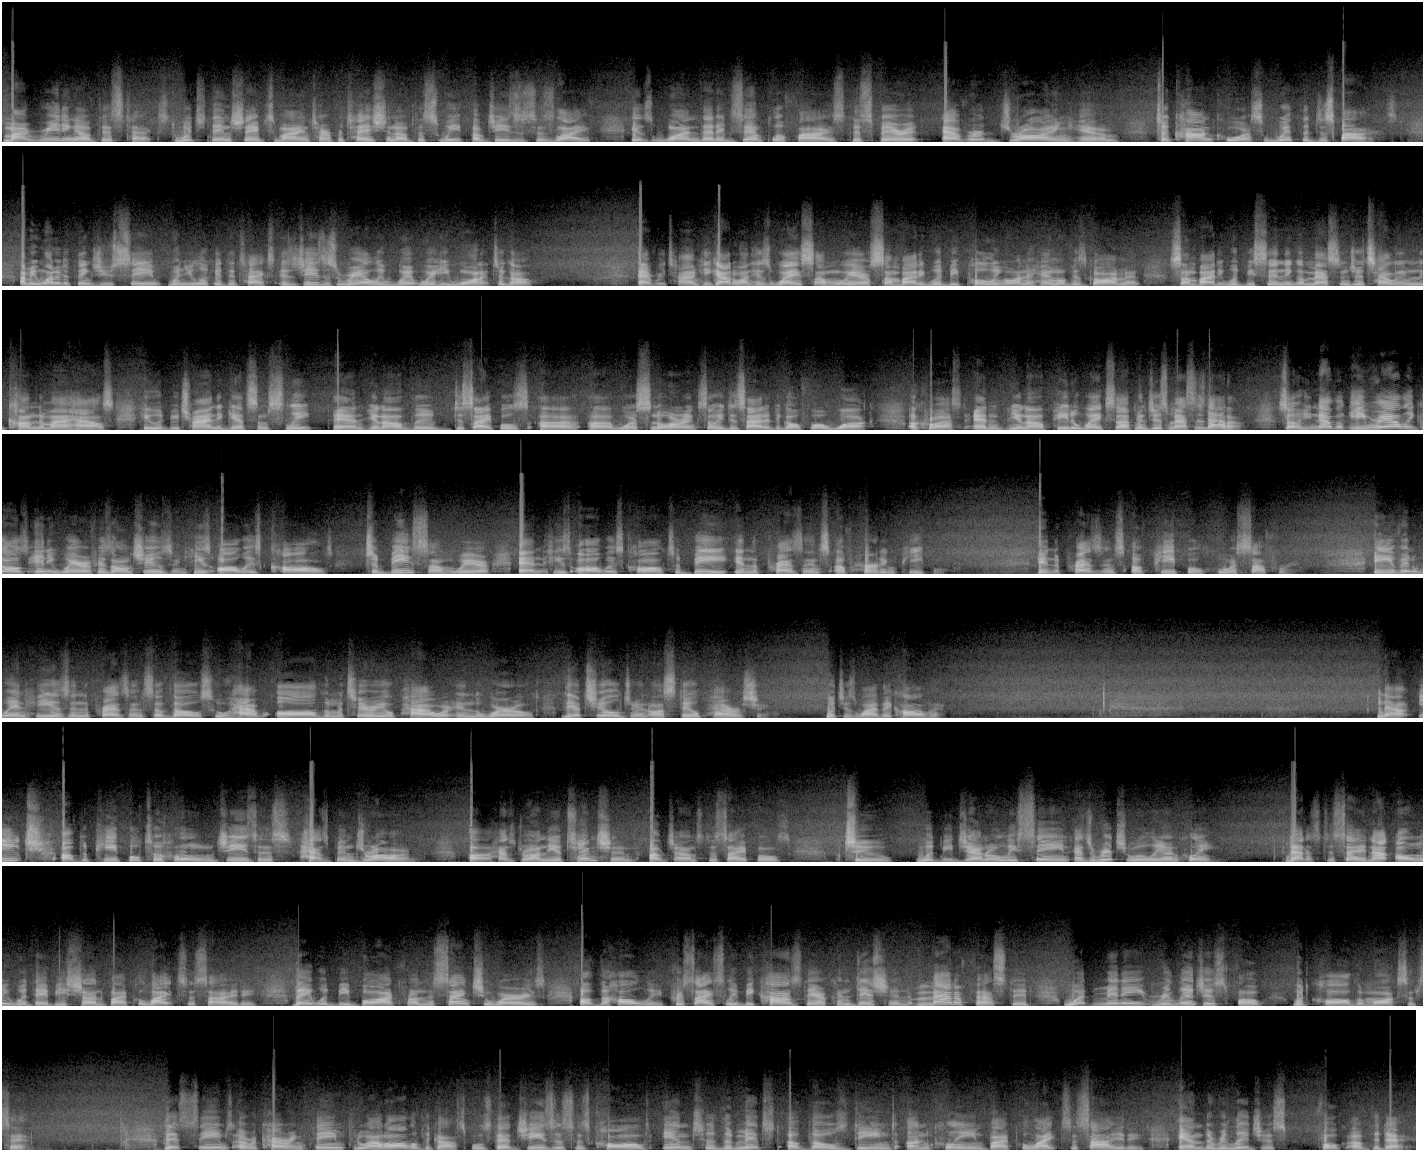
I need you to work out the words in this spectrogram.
My reading of this text, which then shapes my interpretation of the sweep of Jesus' life, is one that exemplifies the Spirit ever drawing him to concourse with the despised. I mean, one of the things you see when you look at the text is Jesus rarely went where he wanted to go. Every time he got on his way somewhere, somebody would be pulling on the hem of his garment. Somebody would be sending a messenger telling him to come to my house. He would be trying to get some sleep, and you know the disciples uh, uh, were snoring, so he decided to go for a walk across. And you know Peter wakes up and just messes that up. So he never, he rarely goes anywhere of his own choosing. He's always called to be somewhere, and he's always called to be in the presence of hurting people, in the presence of people who are suffering. Even when he is in the presence of those who have all the material power in the world, their children are still perishing, which is why they call him. Now, each of the people to whom Jesus has been drawn uh, has drawn the attention of John's disciples to would be generally seen as ritually unclean. That is to say, not only would they be shunned by polite society, they would be barred from the sanctuaries of the holy precisely because their condition manifested what many religious folk would call the marks of sin. This seems a recurring theme throughout all of the Gospels that Jesus is called into the midst of those deemed unclean by polite society and the religious folk of the day.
